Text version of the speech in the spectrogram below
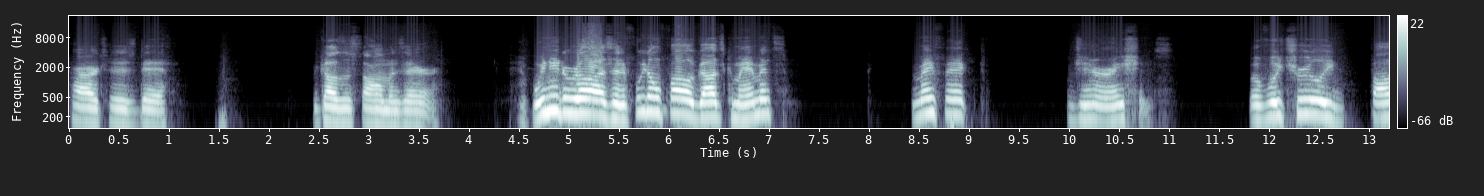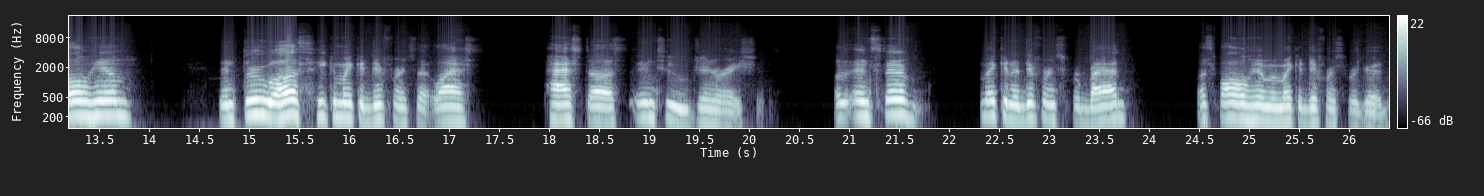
prior to his death because of Solomon's error. We need to realize that if we don't follow God's commandments, it may affect generations. But if we truly follow Him, then through us, He can make a difference that lasts past us into generations. Instead of making a difference for bad, let's follow Him and make a difference for good.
